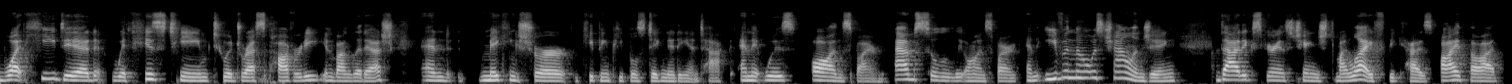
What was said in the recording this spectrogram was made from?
what he did with his team to address poverty in Bangladesh and making sure keeping people's dignity intact. And it was awe inspiring, absolutely awe inspiring. And even though it was challenging, that experience changed my life because I thought,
